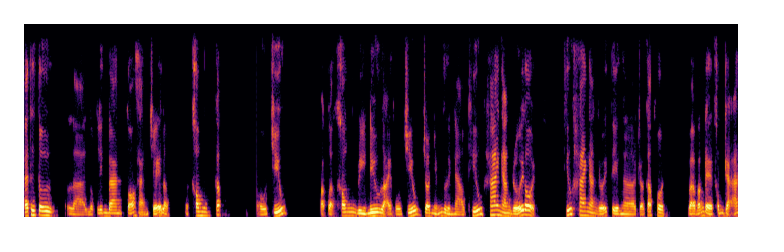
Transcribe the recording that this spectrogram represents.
Cái thứ tư là luật liên bang có hạn chế là không cấp hộ chiếu hoặc là không renew lại hộ chiếu cho những người nào thiếu hai ngàn rưỡi thôi. Thiếu hai ngàn rưỡi tiền uh, trợ cấp thôi và vấn đề không trả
